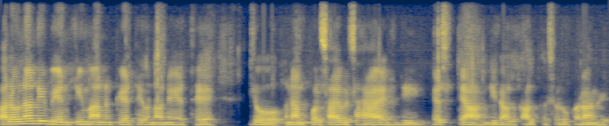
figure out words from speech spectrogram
ਪਰ ਉਹਨਾਂ ਦੀ ਬੇਨਤੀ ਮੰਨ ਕੇ ਤੇ ਉਹਨਾਂ ਨੇ ਇੱਥੇ ਜੋ ਅਨੰਦਪੁਰ ਸਾਹਿਬ ਵਸਾਇਆ ਇਸ ਦੀ ਇਸ ਇਤਿਹਾਸ ਦੀ ਗੱਲ ਕੱਲ੍ਹ ਤੋਂ ਸ਼ੁਰੂ ਕਰਾਂਗੇ।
